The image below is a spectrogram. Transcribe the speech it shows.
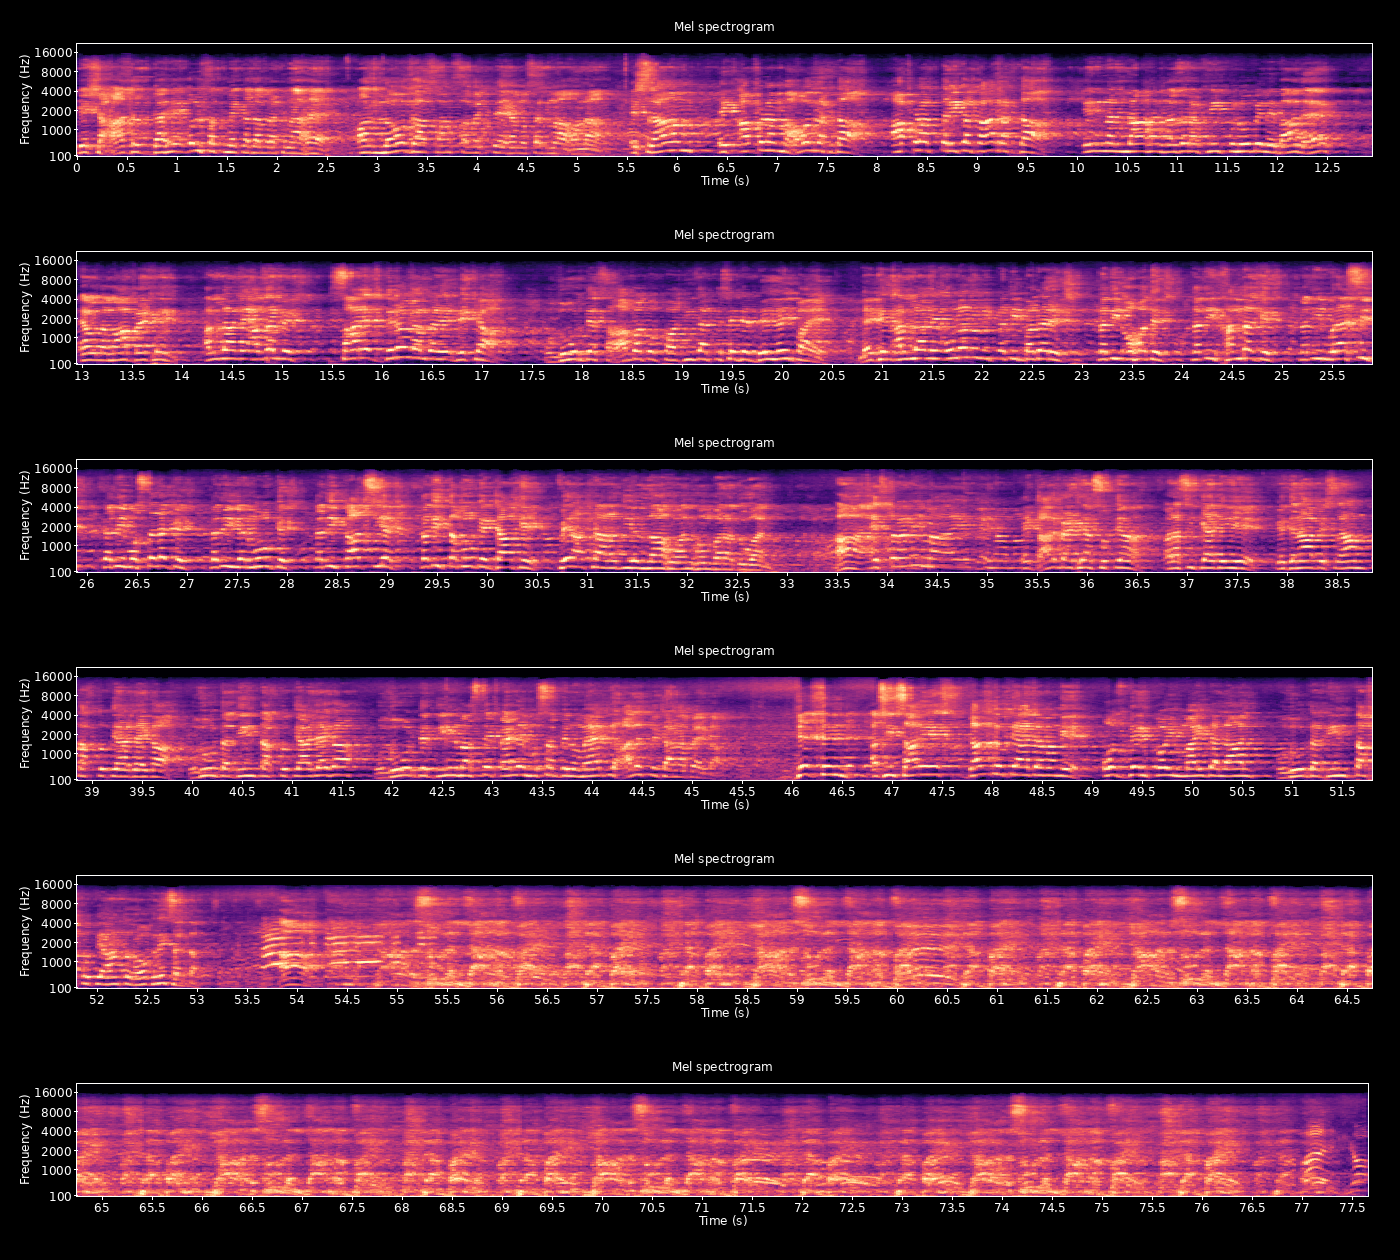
ये शहादत गहे उल्फत में कदम रखना है। और लोग आसान समझते हैं मुसलमान होना। इस्लाम एक अपना माहौल रखता अपना तरीकाकार रखता इन अल्लाह नज़र फ़ी कुलूब इबाद है। ए बैठे, अल्लाह ने अजल में सारे दिलों में अंदर देखा, हजूर दे सहाबा तो पाकीजा किसी दे दिल नहीं पाए। लेकिन अल्लाह ने उन्होंने भी कदी बदर कदी ओहद कदी खंदक कदी मुरैसिद कदी मुस्तलक कदी यरमूक कदी कादसियत कदी तबूक जाके फिर आख्या रदी अल्लाह अनहुम बरदुअन हाँ इस तरह नहीं माँ, एक घर बैठे सुते हैं और असि कह दइए कि जनाब इस्लाम तख्त ते आ जाएगा, हुजूर दा दीन तख्त ते आ जाएगा, हुजूर के दीन वास्ते पहले मुसब बिन उमैर की हालत में जाना पड़ेगा। जिस दिन असी सारे गल के उत्ते आ जावे उस दिन कोई माई का लाल हजूर का दीन तख्त तो ध्यान तो रोक नहीं सकता हाँ।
